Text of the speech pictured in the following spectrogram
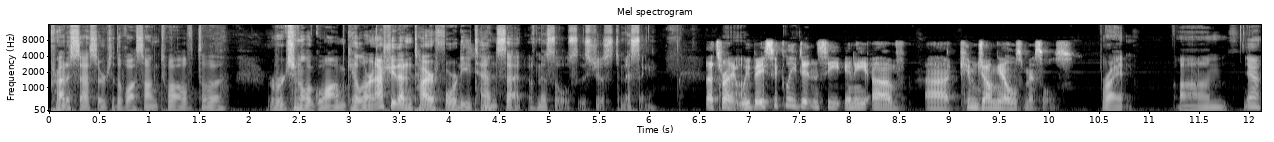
predecessor to the Hwasong 12, the original Guam killer, and actually that entire 4D10 hmm. set of missiles is just missing. That's right. Um, we basically didn't see any of uh, Kim Jong Il's missiles. Right. Um, yeah,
